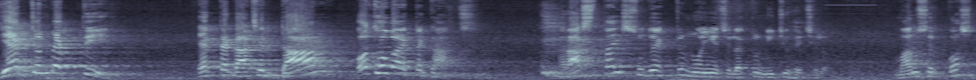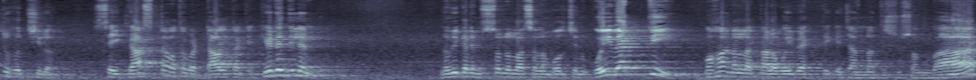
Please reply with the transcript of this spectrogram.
যে একজন ব্যক্তি একটা গাছের ডাল অথবা একটা গাছ। রাস্তায় শুধু একটু নইয়েছিল একটু নিচু হয়েছিল মানুষের কষ্ট হচ্ছিল। সেই গাছটা অথবা ডালটাকে কেটে দিলেন। নবী করিম সাল্লাহ সাল্লাম বলছেন, ওই ব্যক্তি, মহান আল্লাহ তালা ওই ব্যক্তিকে জান্নাতের সুসংবাদ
